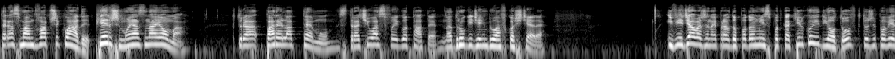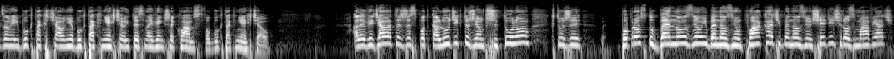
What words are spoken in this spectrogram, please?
teraz mam dwa przykłady. Pierwszy, moja znajoma, która parę lat temu straciła swojego tatę. Na drugi dzień była w kościele. I wiedziała, że najprawdopodobniej spotka kilku idiotów, którzy powiedzą jej: Bóg tak chciał, nie, Bóg tak nie chciał, i to jest największe kłamstwo. Bóg tak nie chciał. Ale wiedziała też, że spotka ludzi, którzy ją przytulą, którzy po prostu będą z nią i będą z nią płakać, i będą z nią siedzieć, rozmawiać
